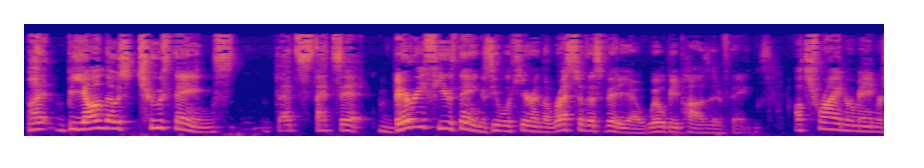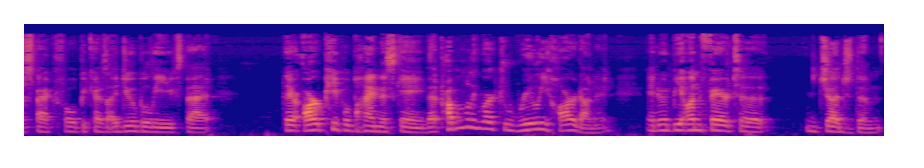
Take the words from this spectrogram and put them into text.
But beyond those two things, that's that's it. Very few things you will hear in the rest of this video will be positive things. I'll try and remain respectful because I do believe that there are people behind this game that probably worked really hard on it, and it would be unfair to judge them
